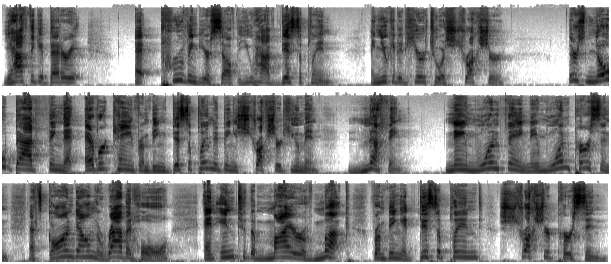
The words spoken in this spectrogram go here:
You have to get better at, at proving to yourself that you have discipline and you can adhere to a structure. There's no bad thing that ever came from being disciplined and being a structured human. Nothing. Name one thing, name one person that's gone down the rabbit hole and into the mire of muck from being a disciplined, structured person.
